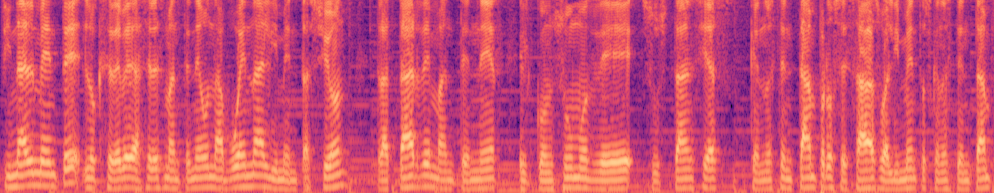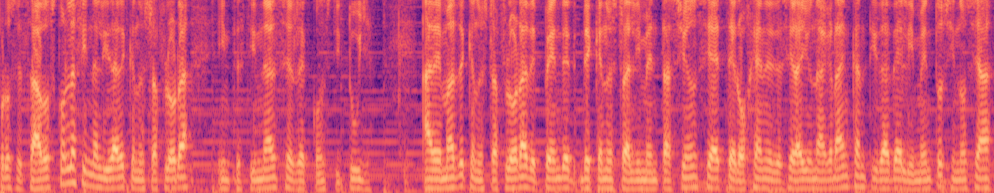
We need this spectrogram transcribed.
Finalmente, lo que se debe de hacer es mantener una buena alimentación, tratar de mantener el consumo de sustancias que no estén tan procesadas o alimentos que no estén tan procesados con la finalidad de que nuestra flora intestinal se reconstituya. Además de que nuestra flora depende de que nuestra alimentación sea heterogénea, es decir, hay una gran cantidad de alimentos y no sea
